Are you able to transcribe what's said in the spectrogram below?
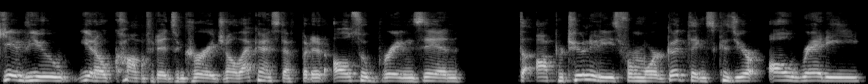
give you you know confidence and courage and all that kind of stuff but it also brings in the opportunities for more good things because you're already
